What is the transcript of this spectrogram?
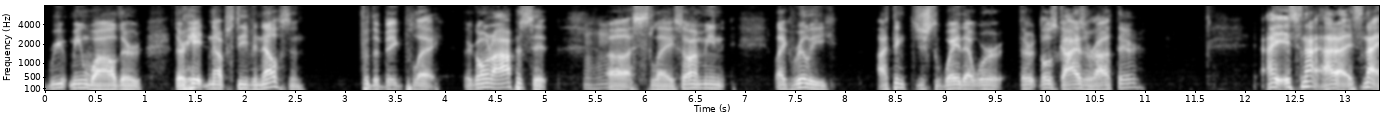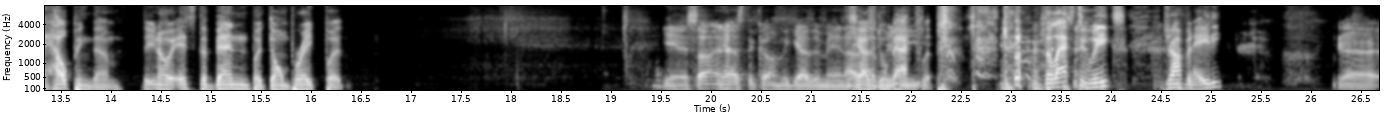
re- meanwhile, they're they're hitting up Steven Nelson for the big play. They're going opposite mm-hmm. uh, Slay. So I mean, like really, I think just the way that we're those guys are out there, I, it's not I, it's not helping them. You know, it's the bend but don't break. But yeah, something has to come together, man. These guys I, are doing really... backflips. the last two weeks, dropping eighty. Yeah,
